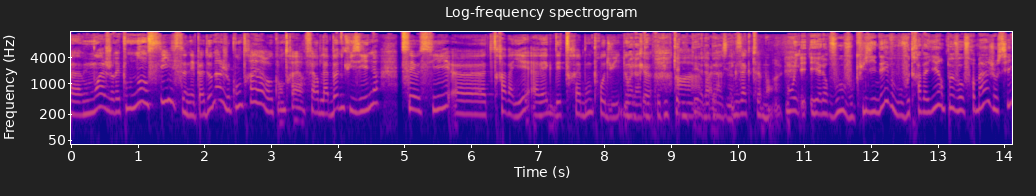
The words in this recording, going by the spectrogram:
Euh, moi, je réponds non, si, ce n'est pas dommage. Au contraire, au contraire, faire de la bonne cuisine, c'est aussi euh, travailler avec des très bons produits. Donc, Voilà, des euh, produits de qualité ah, à la voilà, base. Exactement. Oui. Et, et alors vous, vous cuisinez, vous, vous travaillez un peu vos fromages aussi?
